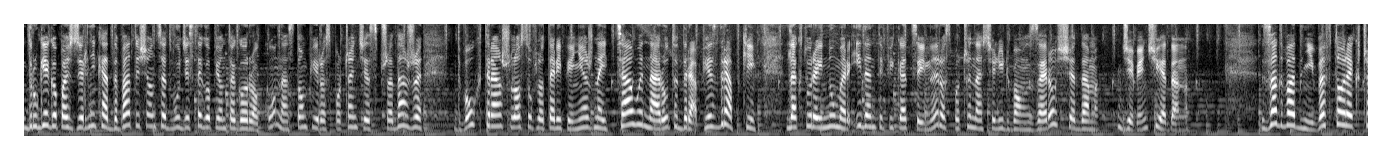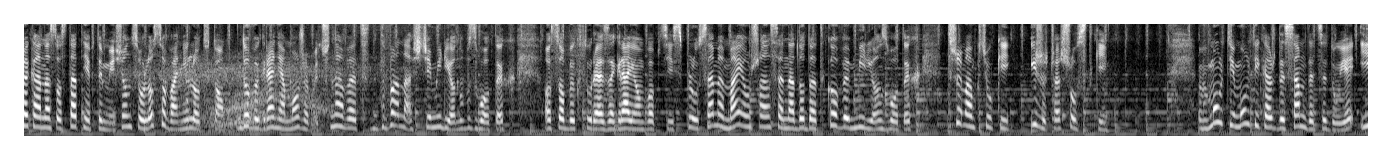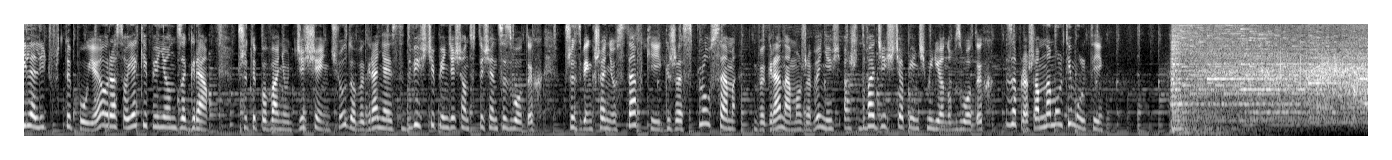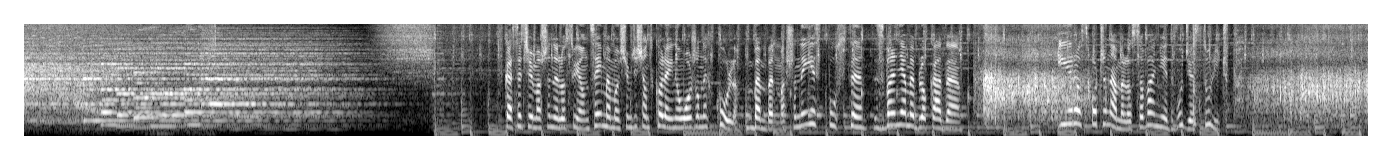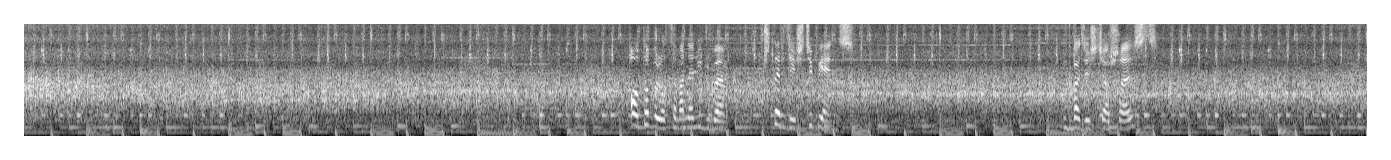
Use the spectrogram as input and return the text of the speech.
2 października 2025 roku nastąpi rozpoczęcie sprzedaży dwóch transz losów Loterii Pieniężnej Cały Naród Drapie z Drapki, dla której numer identyfikacyjny rozpoczyna się liczbą 0791. Za dwa dni, we wtorek, czeka nas ostatnie w tym miesiącu losowanie Lotto. Do wygrania może być nawet 12 milionów złotych. Osoby, które zagrają w opcji z plusem, mają szansę na dodatkowy milion złotych. Trzymam kciuki i życzę szóstki. W Multi Multi każdy sam decyduje, ile liczb typuje oraz o jakie pieniądze gra. Przy typowaniu 10 do wygrania jest 250 tysięcy złotych. Przy zwiększeniu stawki i grze z plusem wygrana może wynieść aż 25 milionów złotych. Zapraszam na Multi Multi. W kasecie maszyny losującej mamy 80 kolejno ułożonych kul. Bęben maszyny jest pusty. Zwalniamy blokadę. I rozpoczynamy losowanie 20 liczb. Oto wylosowane liczby. 45 26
